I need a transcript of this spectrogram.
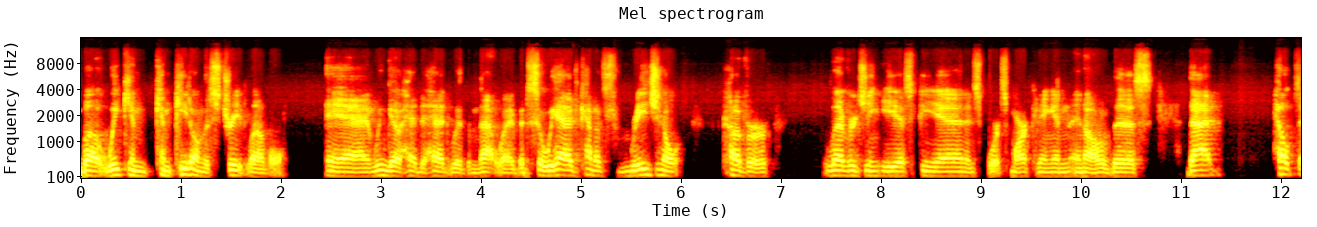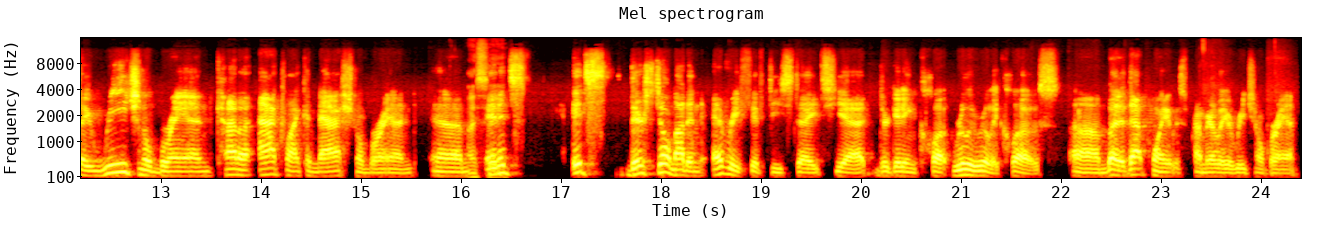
but we can compete on the street level and we can go head to head with them that way. But so we had kind of regional cover leveraging ESPN and sports marketing and, and all of this that helps a regional brand kind of act like a national brand. Um, I see. and it's, it's, they're still not in every 50 states yet. They're getting clo- really, really close. Um, but at that point, it was primarily a regional brand.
